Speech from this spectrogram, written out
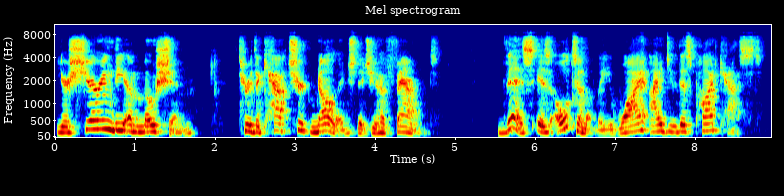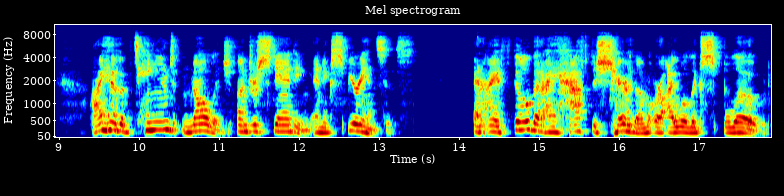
you're sharing the emotion through the captured knowledge that you have found. This is ultimately why I do this podcast. I have obtained knowledge, understanding, and experiences, and I feel that I have to share them or I will explode.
